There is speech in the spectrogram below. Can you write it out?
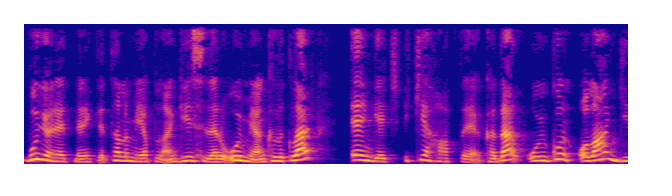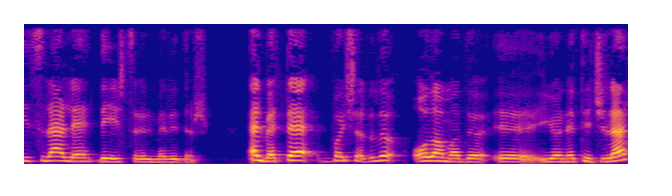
Bu yönetmelikte tanımı yapılan giysilere uymayan kılıklar en geç iki haftaya kadar uygun olan giysilerle değiştirilmelidir. Elbette başarılı olamadı e, yöneticiler.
